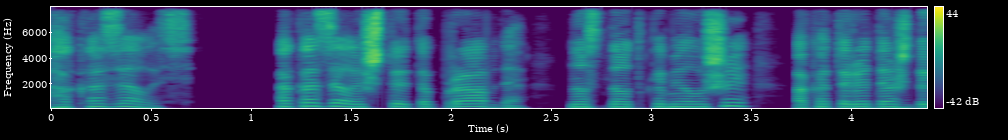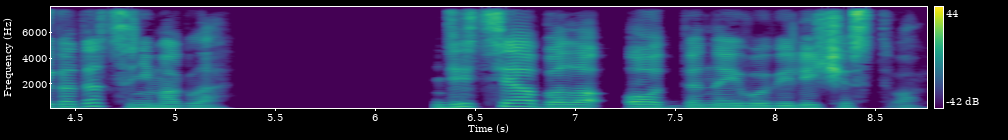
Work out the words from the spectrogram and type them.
А оказалось, оказалось, что это правда, но с нотками лжи, о которой я даже догадаться не могла. Дитя было отдано его величеству.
